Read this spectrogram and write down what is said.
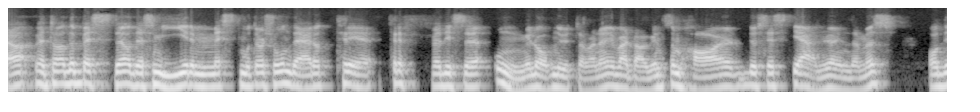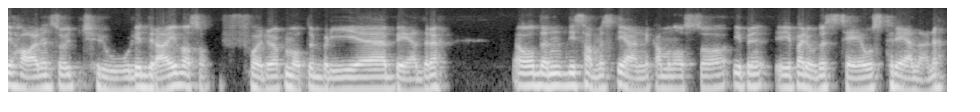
ja, vet du hva. Det beste og det som gir mest motivasjon, det er å tre, treffe disse unge, lovende utøverne i hverdagen som har Du ser stjerner i øynene deres, og de har en så utrolig drive altså, for å på en måte bli eh, bedre. Og den, de samme stjernene kan man også i, i perioder se hos trenerne.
